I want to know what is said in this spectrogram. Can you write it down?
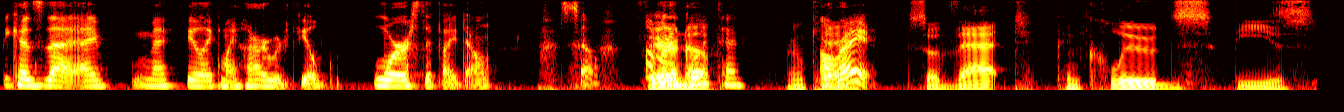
because that I I feel like my heart would feel worse if I don't. So I'm Fair gonna go with ten. Okay. All right. So that concludes these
